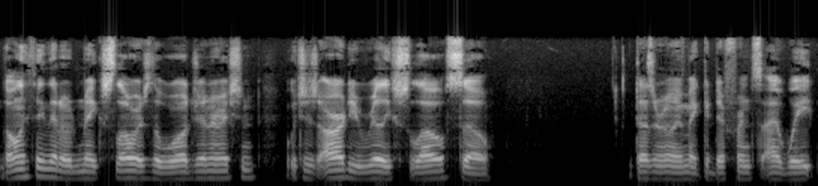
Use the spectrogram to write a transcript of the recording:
the only thing that would make slower is the world generation, which is already really slow. So it doesn't really make a difference. I wait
